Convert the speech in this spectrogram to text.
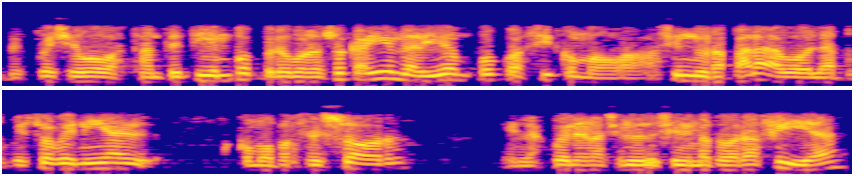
Después llevó bastante tiempo, pero bueno, yo caí en realidad un poco así como haciendo una parábola, porque yo venía como profesor en la Escuela Nacional de Cinematografía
